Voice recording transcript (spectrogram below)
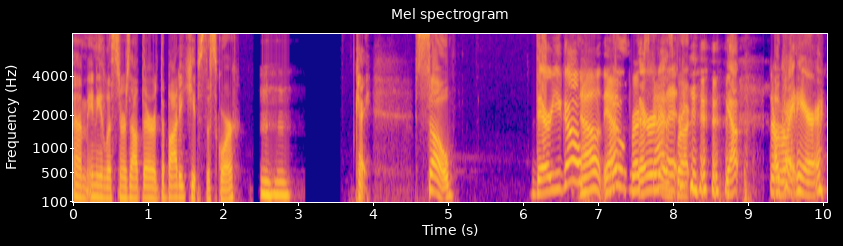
Um, any listeners out there? The body keeps the score. Mm-hmm. Okay, so there you go. Oh, yeah, there it is, it. Brooke. yep. okay. right here.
